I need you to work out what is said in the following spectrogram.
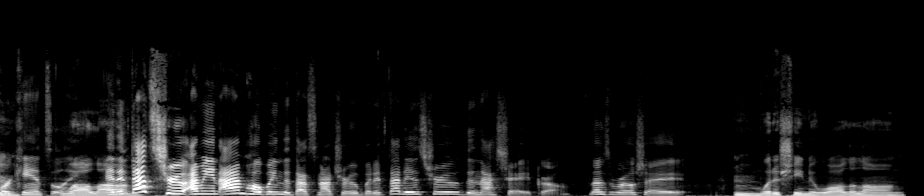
for Mm. canceling. Well, and if um, that's true, I mean, I'm hoping that that's not true. But if that is true, then that's shade, girl. That's real shade. Mm, what if she knew all along,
